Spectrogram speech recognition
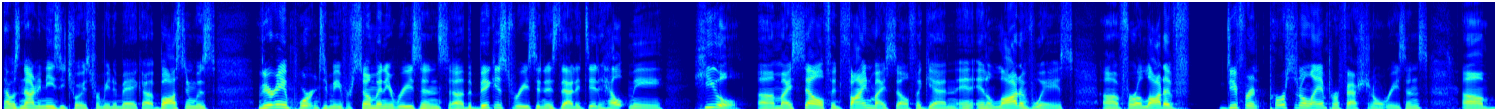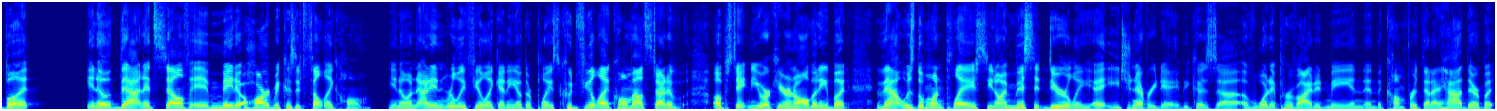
That was not an easy choice for me to make. Uh, Boston was very important to me for so many reasons. Uh, the biggest reason is that it did help me heal uh, myself and find myself again in, in a lot of ways uh, for a lot of different personal and professional reasons. Um, but you know that in itself it made it hard because it felt like home you know and i didn't really feel like any other place could feel like home outside of upstate new york here in albany but that was the one place you know i miss it dearly each and every day because uh, of what it provided me and, and the comfort that i had there but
